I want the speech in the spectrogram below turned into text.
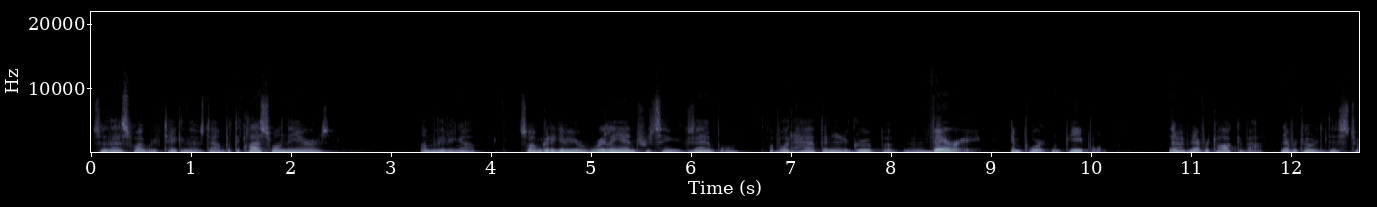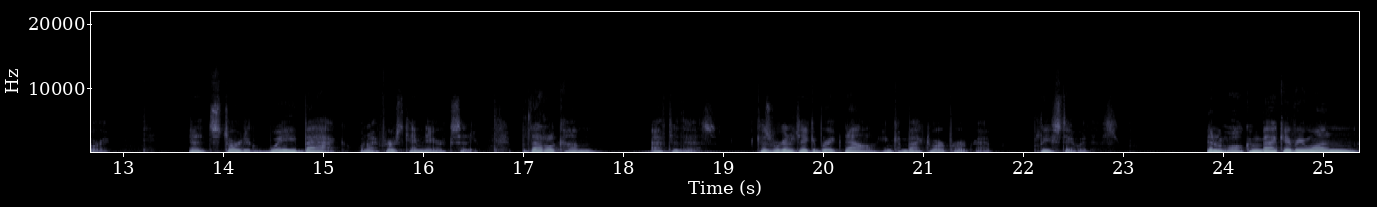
So that's why we've taken those down. But the class one, the errors, I'm leaving up. So I'm going to give you a really interesting example of what happened in a group of very important people that I've never talked about, never told you this story. And it started way back when I first came to New York City. But that'll come after this because we're going to take a break now and come back to our program. Please stay with us. And welcome back, everyone.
